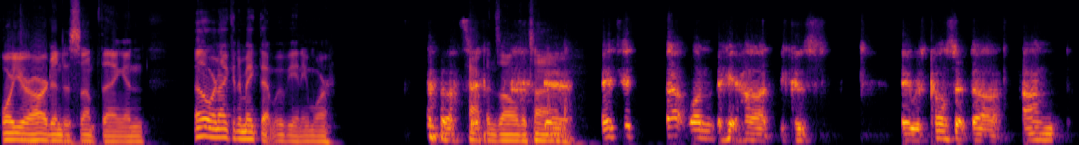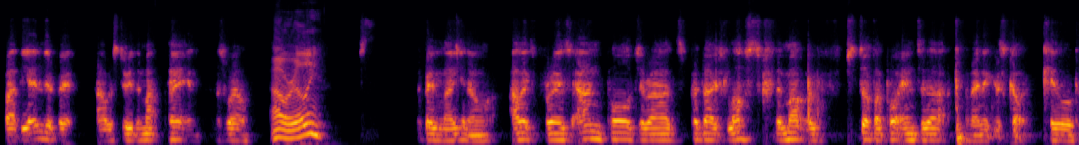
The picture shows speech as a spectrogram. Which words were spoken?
pour your heart into something, and oh, we're not going to make that movie anymore. that's it. Happens all the time. Yeah, it, it, that one hit hard because it was concept art, and by the end of it, I was doing the map painting as well. Oh, really? It's been like you know Alex Proyas and Paul Gerrard's Paradise Lost. The amount of stuff I put into that, and then it just got killed.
